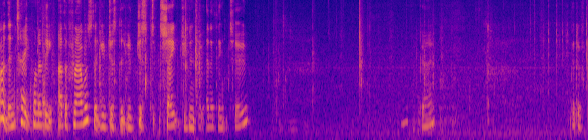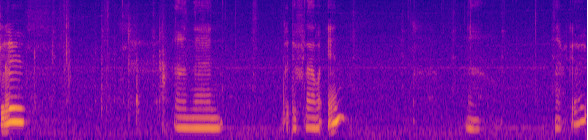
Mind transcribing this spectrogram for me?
right then take one of the other flowers that you just that you just shaped. You didn't do anything to. Okay. Bit of glue. And then put your flower in. Now there we go.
